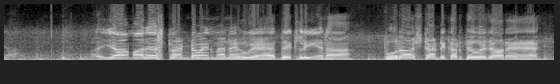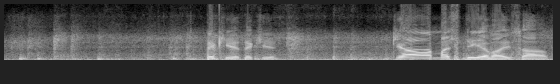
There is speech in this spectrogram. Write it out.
भैया? भैया, हमारे स्टंट मैन बने हुए हैं, देख लिए ना? पूरा स्टंट करते हुए जा रहे हैं। देखिए देखिए। क्या मस्ती है भाई साहब।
